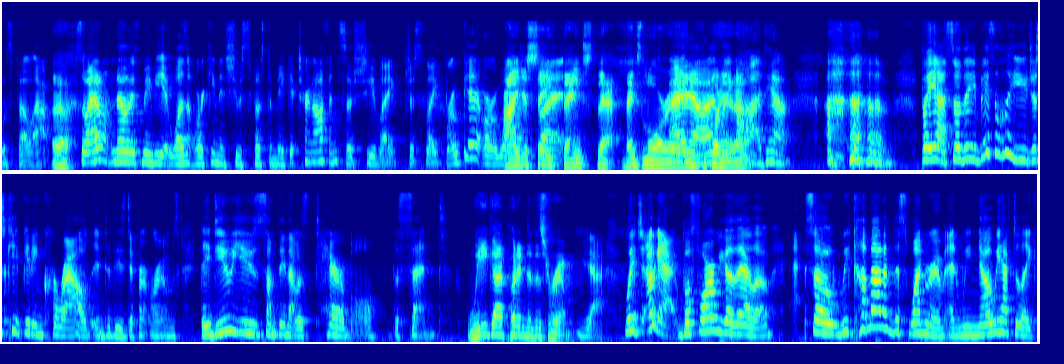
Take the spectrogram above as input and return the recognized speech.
was fell out. Ugh. So I don't know if maybe it wasn't working, and she was supposed to make it turn off, and so she like just like broke it or what. I just say but- thanks that thanks Laura I know. for I was like, ah, damn. Um, but yeah, so they basically you just keep getting corralled into these different rooms. They do use something that was terrible, the scent. We got put into this room. Yeah. Which okay, before we go there, though, So we come out of this one room and we know we have to like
